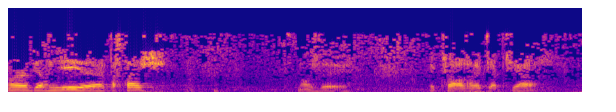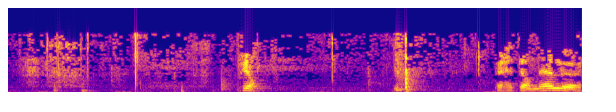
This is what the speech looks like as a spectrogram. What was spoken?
Un dernier euh, partage. Sinon, je vais, je vais clore avec la prière. Prions. Père éternel, euh,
